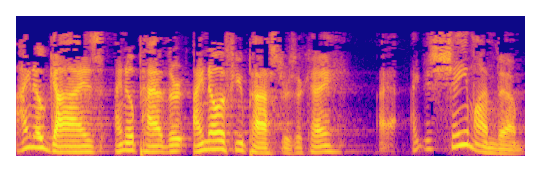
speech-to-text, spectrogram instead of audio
I know guys, I know, I know a few pastors, okay? I, I just shame on them.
